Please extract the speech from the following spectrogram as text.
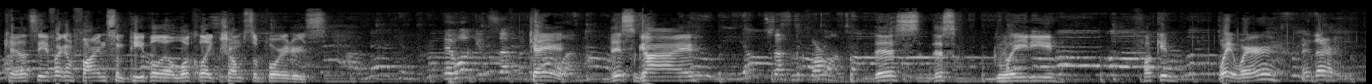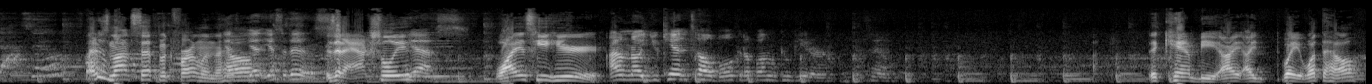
Okay, let's see if I can find some people that look like Trump supporters. Hey, look, it's Seth Okay, MacFarlane. This guy, Seth MacFarlane. this this lady, fucking wait, where? Right there. That is not Seth MacFarlane. The hell? Yes, yes, it is. Is it actually? Yes. Why is he here? I don't know. You can't tell, but look it up on the computer. It's him. It can't be. I I wait. What the hell?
